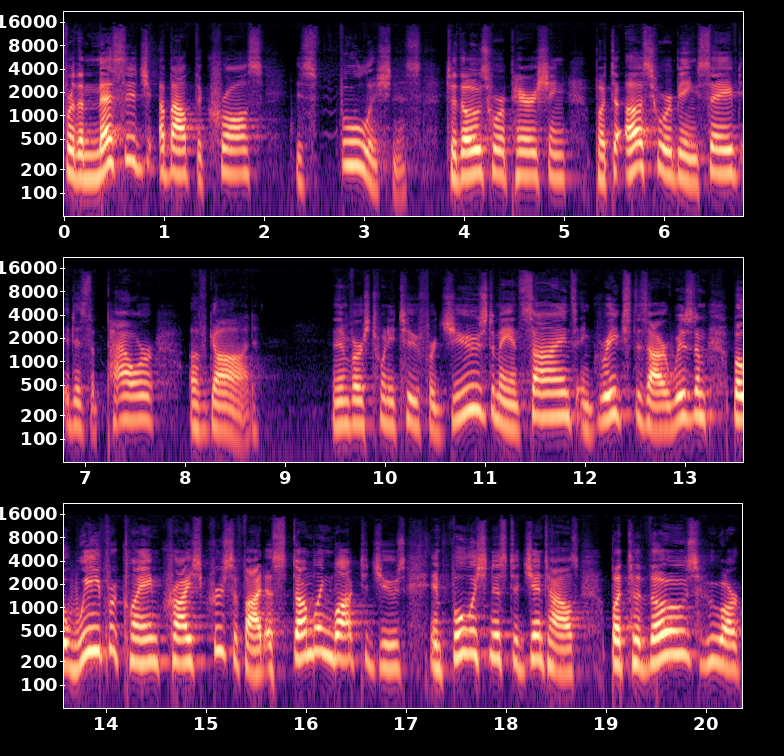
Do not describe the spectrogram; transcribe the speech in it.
For the message about the cross is foolishness to those who are perishing, but to us who are being saved, it is the power of God. And then verse 22 For Jews demand signs and Greeks desire wisdom, but we proclaim Christ crucified, a stumbling block to Jews and foolishness to Gentiles, but to those who are,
